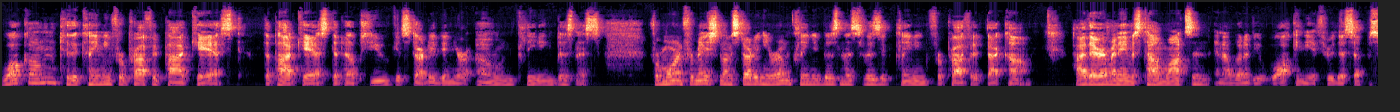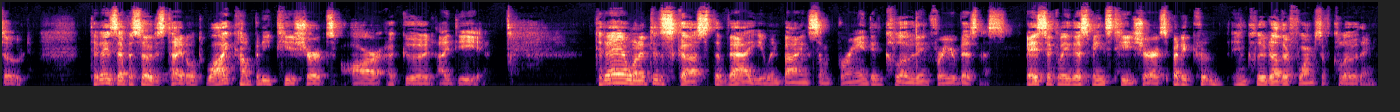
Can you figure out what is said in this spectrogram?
Welcome to the Cleaning for Profit podcast, the podcast that helps you get started in your own cleaning business. For more information on starting your own cleaning business, visit cleaningforprofit.com. Hi there, my name is Tom Watson, and I'm going to be walking you through this episode. Today's episode is titled Why Company T shirts Are a Good Idea. Today, I wanted to discuss the value in buying some branded clothing for your business. Basically, this means t shirts, but it could include other forms of clothing.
